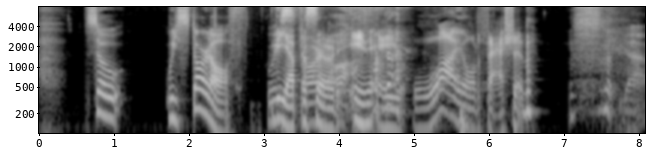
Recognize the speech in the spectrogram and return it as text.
uh-huh. So we start off We the start episode off. in a wild fashion yeah.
